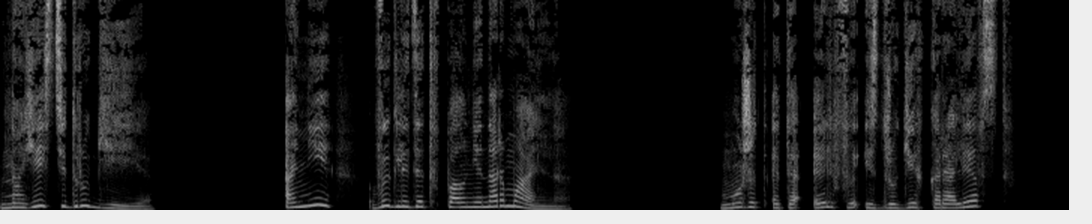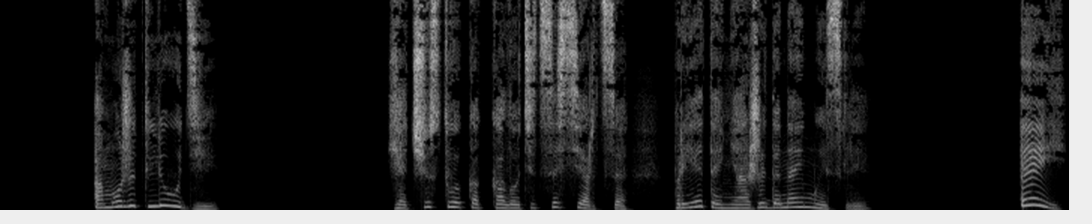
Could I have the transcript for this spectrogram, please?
Но есть и другие. Они выглядят вполне нормально. Может, это эльфы из других королевств? А может, люди? Я чувствую, как колотится сердце при этой неожиданной мысли. «Эй,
